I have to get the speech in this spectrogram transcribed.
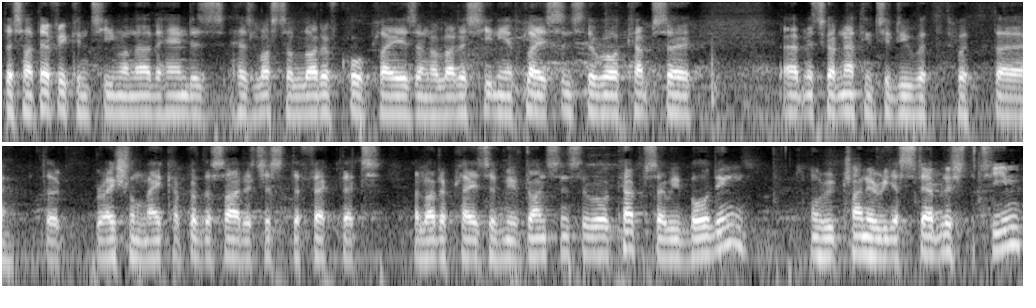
the South African team, on the other hand, is, has lost a lot of core players and a lot of senior players since the World Cup. So um, it's got nothing to do with with the, the racial makeup of the side. It's just the fact that a lot of players have moved on since the World Cup. So we're building, or we're trying to re-establish the team.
